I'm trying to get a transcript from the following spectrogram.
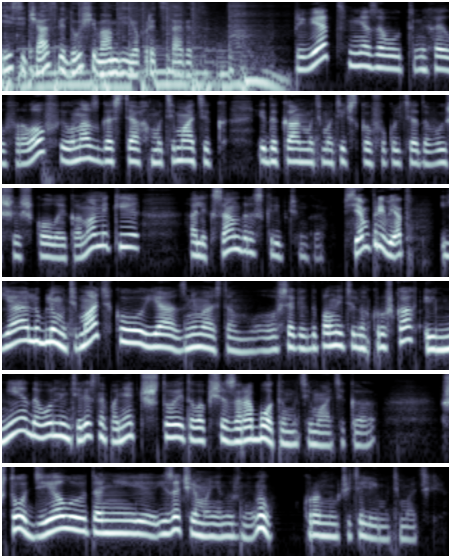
и сейчас ведущий вам ее представит. Привет, меня зовут Михаил Фролов, и у нас в гостях математик и декан математического факультета Высшей школы экономики Александр Скрипченко. Всем привет! Я люблю математику, я занимаюсь там во всяких дополнительных кружках, и мне довольно интересно понять, что это вообще за работа математика, что делают они и зачем они нужны, ну, кроме учителей математики.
